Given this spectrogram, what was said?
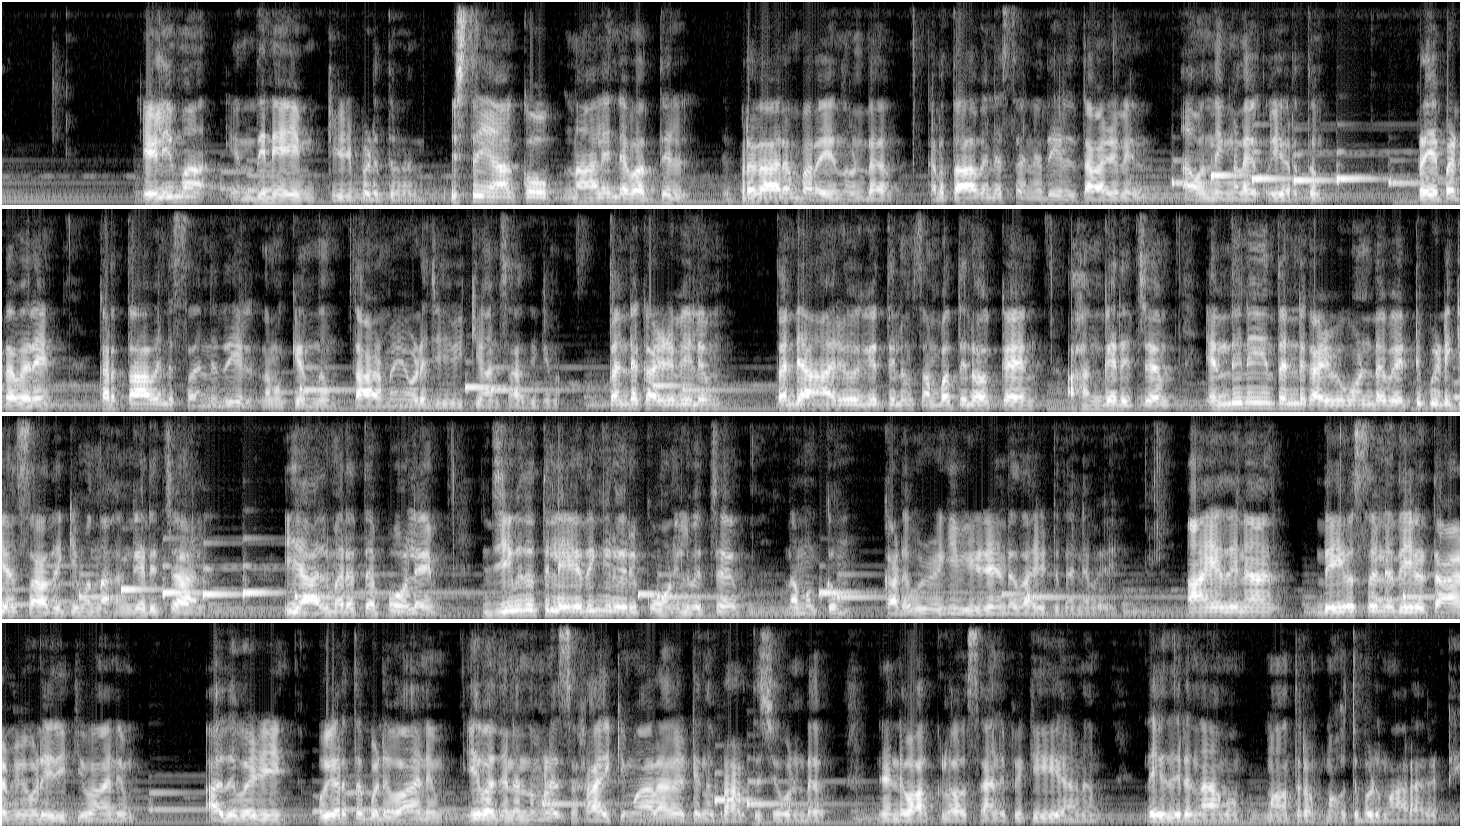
എളിമ എന്തിനേയും കീഴ്പ്പെടുത്തുമെന്ന്. വിശുദ്ധ യാക്കോബ് നാലിന്റെ പത്തിൽ ഇപ്രകാരം പറയുന്നുണ്ട് കർത്താവിന്റെ സന്നിധിയിൽ താഴ്വിൻ അവൻ നിങ്ങളെ ഉയർത്തും. പ്രിയപ്പെട്ടവരെ കർത്താവിന്റെ സന്നിധിയിൽ നമുക്കെന്നും താഴ്മയോടെ ജീവിക്കുവാൻ സാധിക്കണം. തന്റെ കഴിവിലും തന്റെ ആരോഗ്യത്തിലും സമ്പത്തിലും ഒക്കെ അഹങ്കരിച്ച് എന്തിനേയും തന്റെ കഴിവ് കൊണ്ട് വെട്ടിപ്പിടിക്കാൻ സാധിക്കുമെന്ന് അഹങ്കരിച്ചാൽ ഈ ആൽമരത്തെ പോലെ ജീവിതത്തിൽ ഏതെങ്കിലും ഒരു കോണിൽ വെച്ച് നമുക്കും കടപുഴകി വീഴേണ്ടതായിട്ട് തന്നെ വരും. ആയതിനാൽ ദൈവസന്നിധിയിൽ താഴ്മയോടെ ഇരിക്കുവാനും അതുവഴി ഉയർത്തപ്പെടുവാനും ഈ വചനം നമ്മളെ സഹായിക്കുമാറാകട്ടെ എന്ന് പ്രാർത്ഥിച്ചുകൊണ്ട് ഞാൻ എന്റെ വാക്കുകൾ അവസാനിപ്പിക്കുകയാണ്. ദൈവതിരുനാമം മാത്രം മഹത്വപ്പെടുമാറാകട്ടെ.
